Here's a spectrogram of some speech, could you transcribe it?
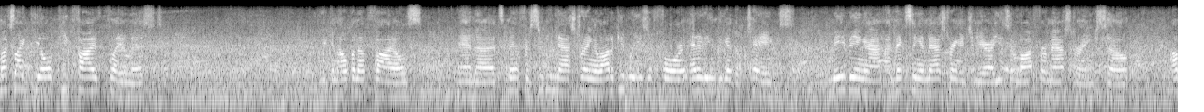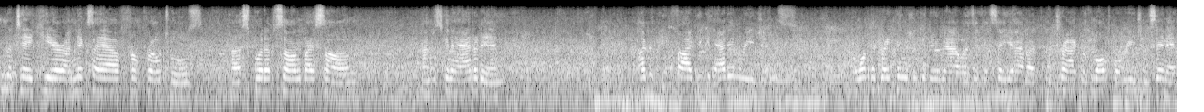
Much like the old Peak 5 playlist, can open up files and uh, it's meant for CD mastering. A lot of people use it for editing together takes. Me being a, a mixing and mastering engineer, I use it a lot for mastering. So I'm going to take here a mix I have from Pro Tools, uh, split up song by song. I'm just going to add it in. Like with Peak 5, you can add in regions. And one of the great things you can do now is if you say you have a, a track with multiple regions in it,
